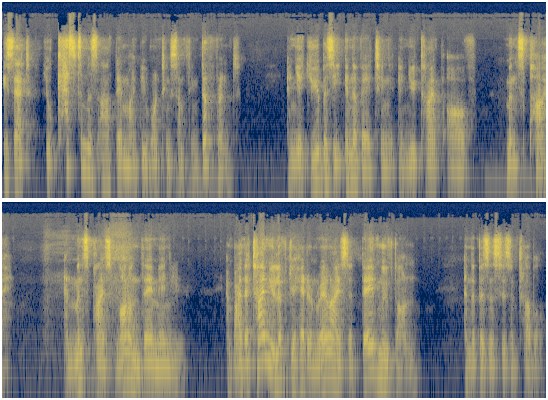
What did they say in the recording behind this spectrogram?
is that your customers out there might be wanting something different, and yet you're busy innovating a new type of mince pie. And mince pie is not on their menu. And by the time you lift your head and realize that they've moved on and the business is in trouble,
